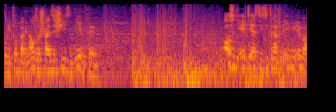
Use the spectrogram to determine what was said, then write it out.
Wo die Truppler genauso scheiße schießen wie im Film. Außer die ATS, die sie treffen irgendwie immer.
